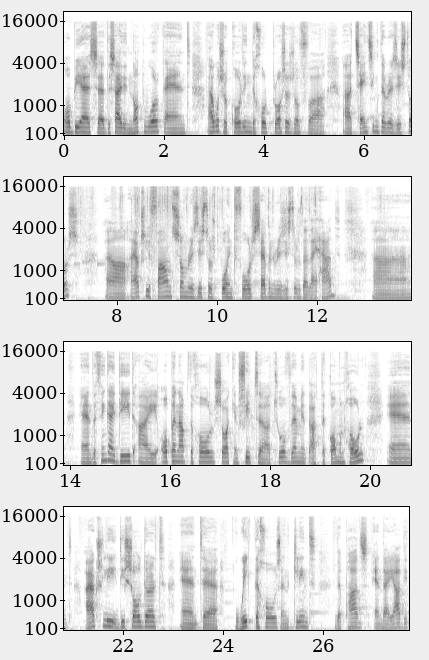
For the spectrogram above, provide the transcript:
OBS uh, decided not to work and I was recording the whole process of uh, uh, changing the resistors. Uh, I actually found some resistors 0.47 resistors that I had. Uh, and the thing I did I open up the hole so I can fit uh, two of them at, at, the common hole. And I actually desoldered and wicked the holes and cleaned the pads and I added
